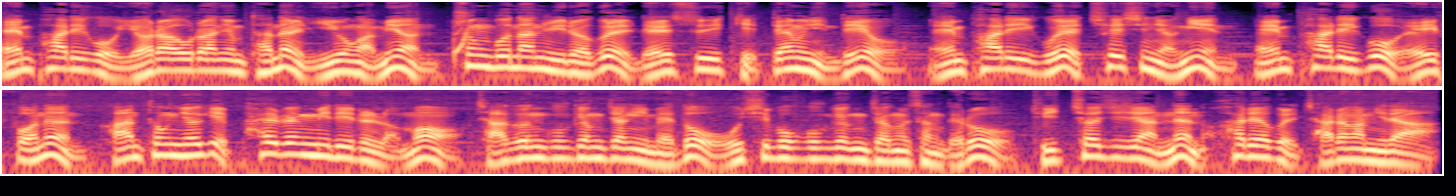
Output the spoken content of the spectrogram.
M829 열아우라늄탄을 이용하면 충분한 위력을 낼 수 있기 때문인데요. M829의 최신형인 M829A4는 관통력이 800mm를 넘어 작은 구경장임에도 55구경장을 상대로 뒤처지지 않는 화력을 자랑합니다.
